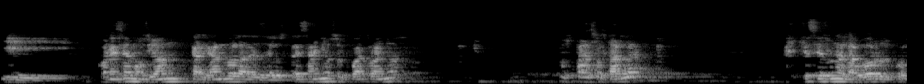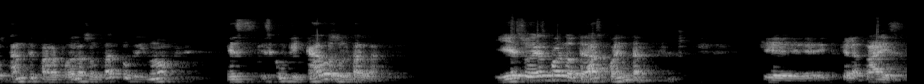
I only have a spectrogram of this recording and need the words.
y con esa emoción cargándola desde los 3 años o 4 años, pues para soltarla hay que hacer una labor constante para poderla soltar, porque si no es, es complicado soltarla. Y eso es cuando te das cuenta que, que la traes,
